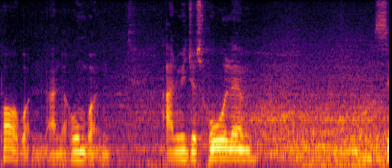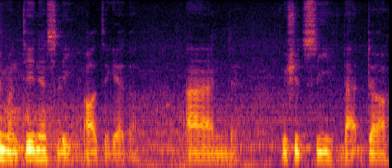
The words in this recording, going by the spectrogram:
power button and the home button. And we just hold them simultaneously all together. And we should see that the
